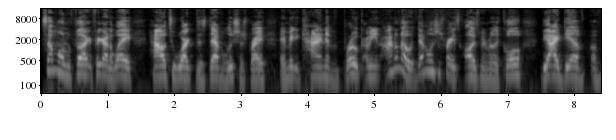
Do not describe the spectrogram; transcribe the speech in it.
someone will figure out a way how to work this devolution spray and make it kind of broke. I mean, I don't know. Devolution spray has always been really cool. The idea of, of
